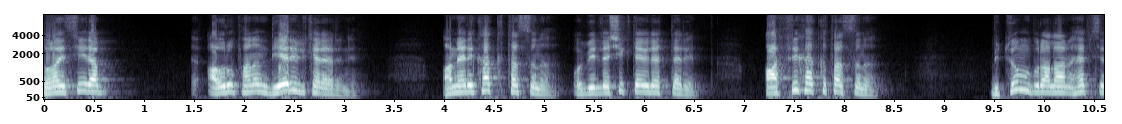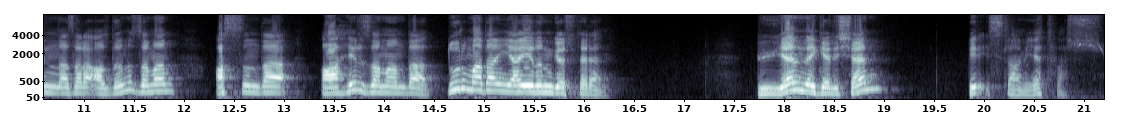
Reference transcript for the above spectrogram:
Dolayısıyla Avrupa'nın diğer ülkelerini, Amerika kıtasını, o Birleşik Devletleri, Afrika kıtasını, bütün buraların hepsini nazara aldığımız zaman aslında ahir zamanda durmadan yayılım gösteren, büyüyen ve gelişen bir İslamiyet var.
